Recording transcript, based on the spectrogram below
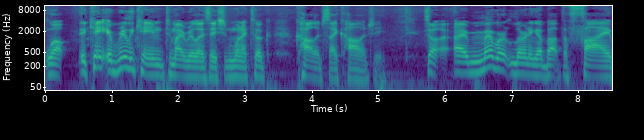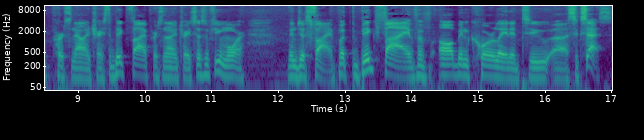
well, it came it really came to my realization when I took college psychology. So I remember learning about the five personality traits, the big five personality traits. There's a few more than just five, but the big five have all been correlated to uh, success.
